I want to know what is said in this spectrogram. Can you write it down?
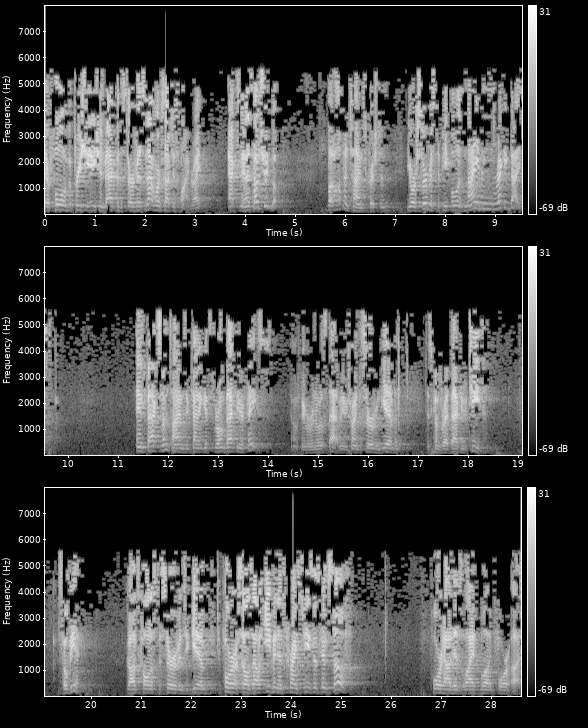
they're full of appreciation back for the service, and that works out just fine, right? Actually, that's how it should go. But oftentimes, Christian, your service to people is not even recognized. In fact, sometimes it kind of gets thrown back in your face. I don't know if you've ever noticed that. Maybe you're trying to serve and give and it just comes right back in your teeth. So be it. God's called us to serve and to give, to pour ourselves out, even as Christ Jesus himself poured out his lifeblood for us,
